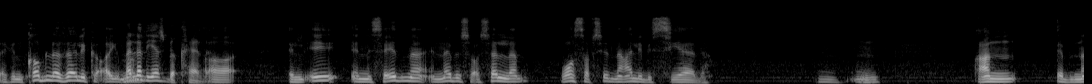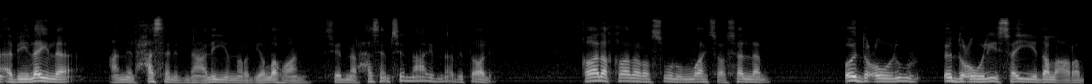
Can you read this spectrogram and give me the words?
لكن قبل ذلك أيضا ما الذي يسبق هذا؟ آه الإيه إن سيدنا النبي صلى الله عليه وسلم وصف سيدنا علي بالسيادة مم. مم. عن ابن أبي ليلى عن الحسن بن علي رضي الله عنه سيدنا الحسن سيدنا علي بن أبي طالب. قال قال رسول الله صلى الله عليه وسلم ادعوا لي ادعوا لي سيد العرب.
